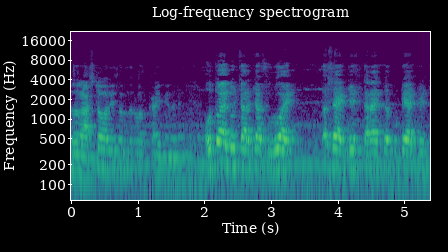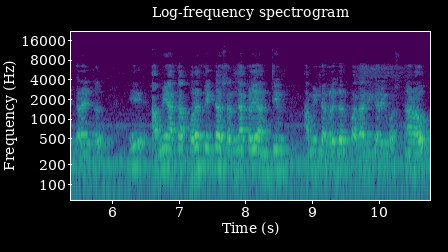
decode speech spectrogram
राष्ट्रवादी संदर्भात काही निर्णय? होतोय तो चर्चा सुरू आहे. कसं ऍडजस्ट करायचं कुठे ऍडजस्ट करायचं हे आम्ही आता परत एकदा संध्याकाळी अंतिम आम्ही सगळेजण पदाधिकारी बसणार आहोत.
